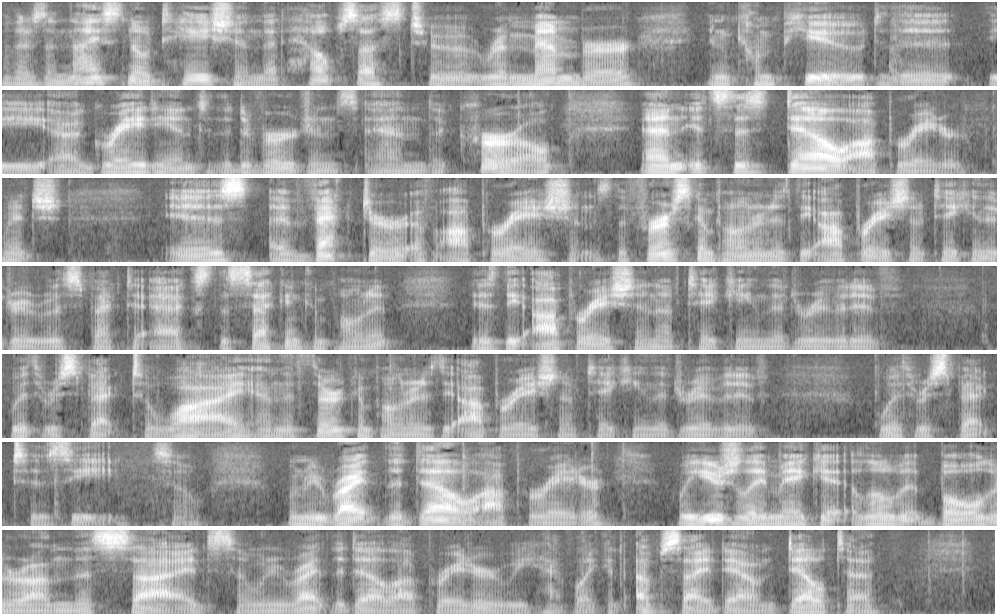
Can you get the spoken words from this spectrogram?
Well, there's a nice notation that helps us to remember and compute the, the uh, gradient, the divergence, and the curl. And it's this del operator, which is a vector of operations. The first component is the operation of taking the derivative with respect to x. The second component is the operation of taking the derivative with respect to y. And the third component is the operation of taking the derivative with respect to z. So when we write the del operator, we usually make it a little bit bolder on this side. So when we write the del operator, we have like an upside down delta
